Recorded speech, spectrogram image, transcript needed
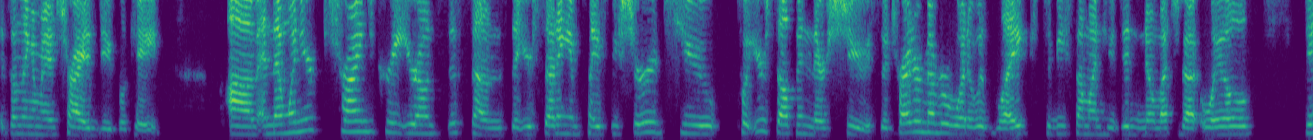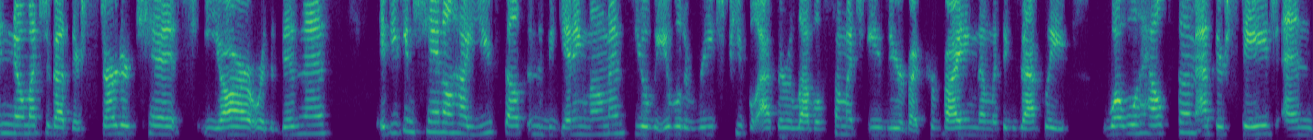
it's something I'm going to try to duplicate. Um, and then when you're trying to create your own systems that you're setting in place, be sure to put yourself in their shoes. So try to remember what it was like to be someone who didn't know much about oils, didn't know much about their starter kit, ER, or the business if you can channel how you felt in the beginning moments, you'll be able to reach people at their level so much easier by providing them with exactly what will help them at their stage and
